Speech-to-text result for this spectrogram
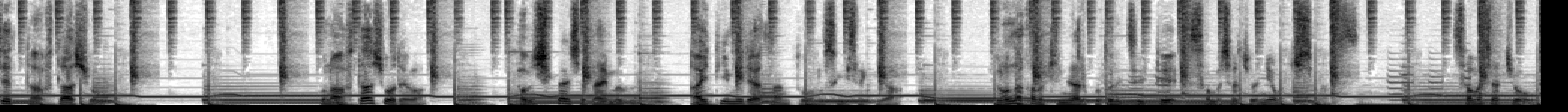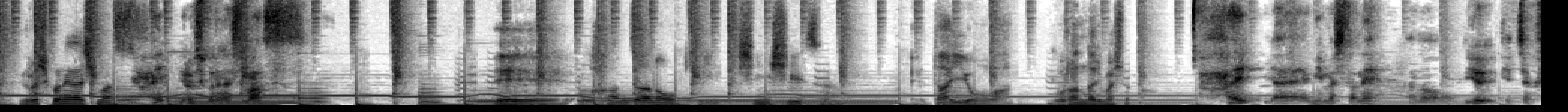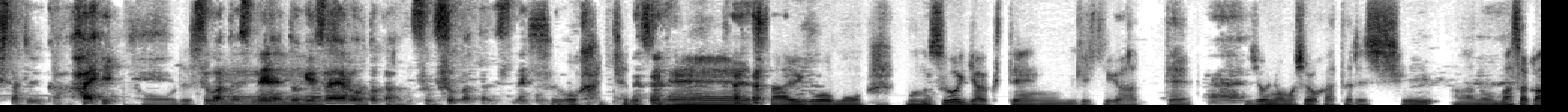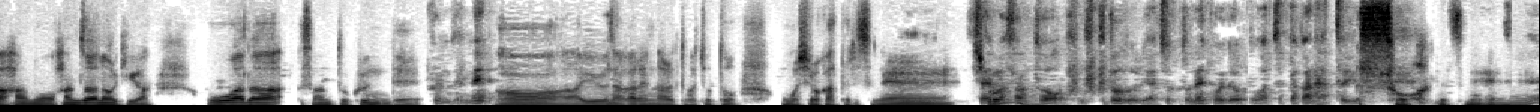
セットアフターショー。このアフターショーでは、株式会社財務部 IT メディア担当の杉崎が、世の中の気になることについて、佐野社長にお聞きします。佐野社長、よろしくお願いします。はい、よろしくお願いします。えー、半沢直樹新シーズン、えー第4話、ご覧になりましたか？はい、えー見ましたね。あの、いよいよ決着したというか、はい。そうですね。すごかったですね。土下座野郎とか、すすごかったですね。すごかったですね。最後も、ものすごい逆転劇があって、はい非常に面白かったですし、あの、まさか、あの、半沢直樹が大和田さんと組んで、組んでね。あああいう流れになるとはちょっと面白かったですね。北山さんと福藤鳥はちょっとね、これで終わっちゃったかなという。そうですね。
